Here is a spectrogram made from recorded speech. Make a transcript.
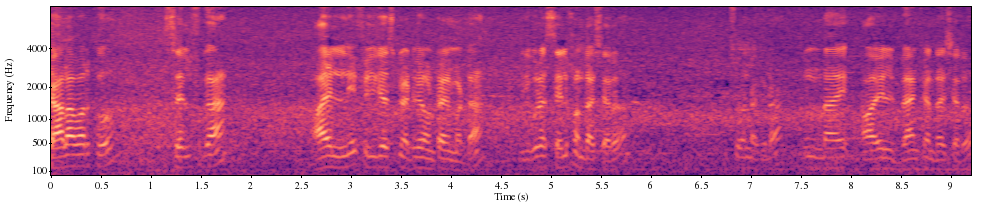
చాలా వరకు సెల్ఫ్గా ఆయిల్ని ఫిల్ చేసుకున్నట్టుగా ఉంటాయన్నమాట. ఇది కూడా సెల్ఫ్ అని రాశారు. చూడండి అక్కడ. హుండాయ్ ఆయిల్ బ్యాంక్ అని రాశారు.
